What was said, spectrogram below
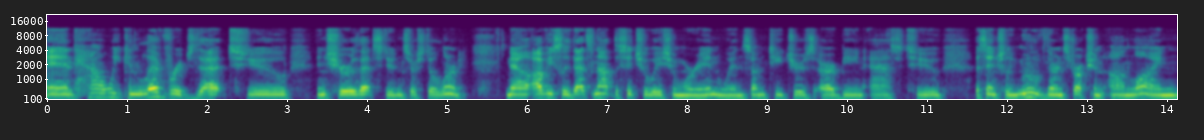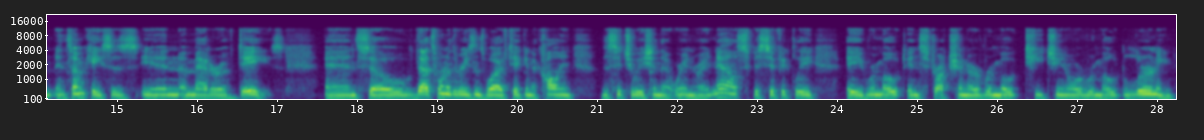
and how we can leverage that to ensure that students are still learning. Now, obviously, that's not the situation we're in when some teachers are being asked to essentially move their instruction online, in some cases in a matter of days. And so that's one of the reasons why I've taken to calling the situation that we're in right now specifically a remote instruction or remote teaching or remote learning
